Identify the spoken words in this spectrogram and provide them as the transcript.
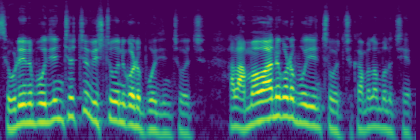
శివుడిని పూజించవచ్చు విష్ణువుని కూడా పూజించవచ్చు. అలా అమ్మవారిని కూడా పూజించవచ్చు కమలముల చేత.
